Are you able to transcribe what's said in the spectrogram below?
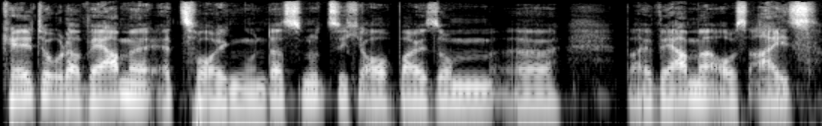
Kälte oder Wärme erzeugen. Und das nutze ich auch bei so einem äh, bei Wärme aus Eis.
